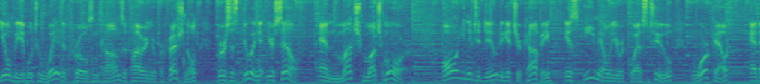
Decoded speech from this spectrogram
you'll be able to weigh the pros and cons of hiring a professional versus doing it yourself, and much, much more. All you need to do to get your copy is email your request to workout at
